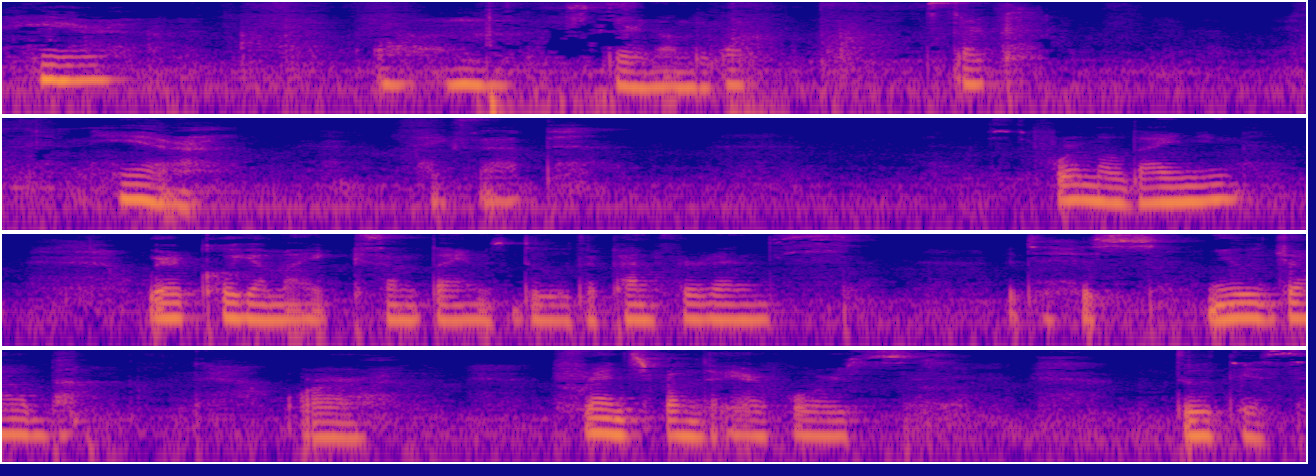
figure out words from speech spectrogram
Here, um, turn on the light. It's dark. Here, like that. It's the formal dining where Kuya Mike sometimes do the conference with his new job or friends from the Air Force do this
